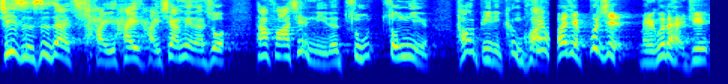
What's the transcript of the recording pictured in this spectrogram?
即使是在海海海下面来说，他发现你的踪踪影，他会比你更快。而且不止美国的海军。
